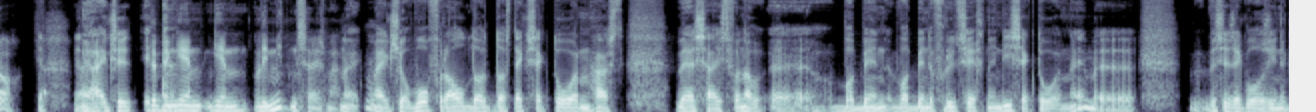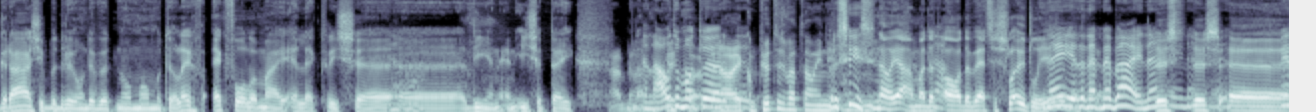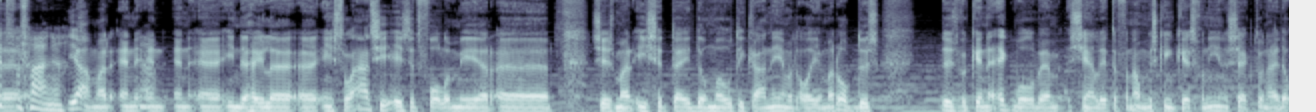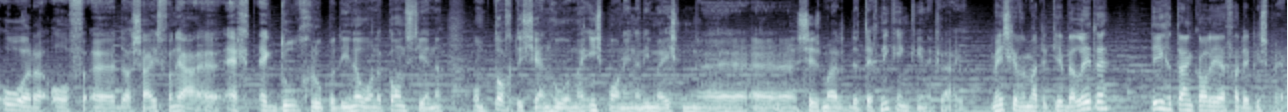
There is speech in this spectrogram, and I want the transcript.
doe. Maar ja, ik zit, Er ben geen, geen limieten, zeg maar. Nee, maar ik zie wel vooral dat, dat ik sectoren hast waar van nou, eh, wat ben wat ben de vooruitzichten in die sectoren. Hè? Eh, we zitten ook wel eens in de garagebedrijven, daar wordt nog momenteel echt, echt volle mij elektrisch eh Ja. eh, dienen en ICT. Nou, nou Een automonteur, Nou, eh, computers wat dan in die- Precies. Nou ja, maar dat Ja. ouderwetse sleutel. Nee, je er net mee bij. Nee, Dus, nee, dus nee. eh, vervangen. Ja, maar en, Ja. en, en eh, in de hele eh, installatie is het volle meer, eh maar ICT, domotica, neem het al je maar op. Dus, dus we kennen ook wel van nou, misschien kerst van hier een sector naar de oren. Of eh daar van ja, eh, echt, echt doelgroepen die nou aan de kant staan om toch te zien hoe we met inspanningen die zeg maar de techniek in kunnen krijgen. Mensen hebben met het hier bij litten. Al je voor dit gesprek.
